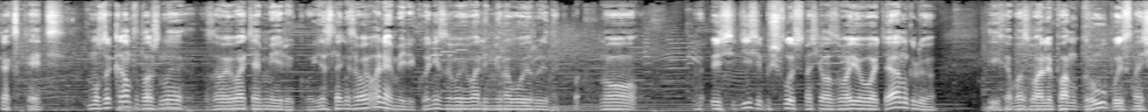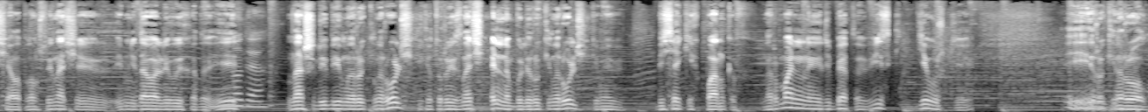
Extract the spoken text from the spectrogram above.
как сказать, музыканты должны завоевать Америку. Если они завоевали Америку, они завоевали мировой рынок. Но ACDC пришлось сначала завоевывать Англию, их обозвали панк-группой сначала, потому что иначе им не давали выхода. И Ну да. наши любимые рок-н-ролльщики, которые изначально были рок-н-ролльщиками без всяких панков. Нормальные ребята, виски, девушки и рок-н-ролл.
